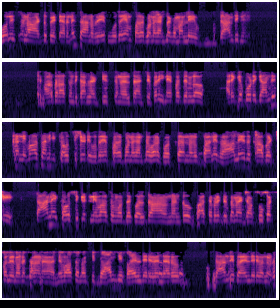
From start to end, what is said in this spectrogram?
పోలీసులను అడ్డు పెట్టారని తాను రేపు ఉదయం పదకొండు గంటలకు మళ్ళీ గాంధీని భారత రాష్ట్ర కార్యాలయం తీసుకుని వెళ్తానని చెప్పారు. ఈ నేపథ్యంలో అరికపూడి గాంధీ తన నివాసానికి కౌశిక్ రెడ్డి ఉదయం పదకొండు గంటల వరకు వస్తానన్నారు కానీ రాలేదు కాబట్టి తానే కౌశిక్ రెడ్డి నివాసం వద్దకు వెళ్తానంటూ కాసేపటి క్రితమే కూకట్పల్లిలోని తన నివాసం నుంచి గాంధీ బయలుదేరి వెళ్ళారు గాంధీ బయలుదేరి వెళ్ళాడు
